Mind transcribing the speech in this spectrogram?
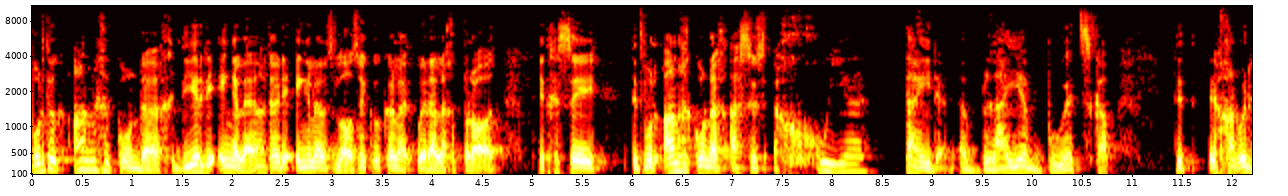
word ook aangekondig deur die engele. Onthou die engele ons laasweek ook al oor hulle gepraat, het gesê dit word aangekondig as soos 'n goeie tyding, 'n blye boodskap dit gaan oor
